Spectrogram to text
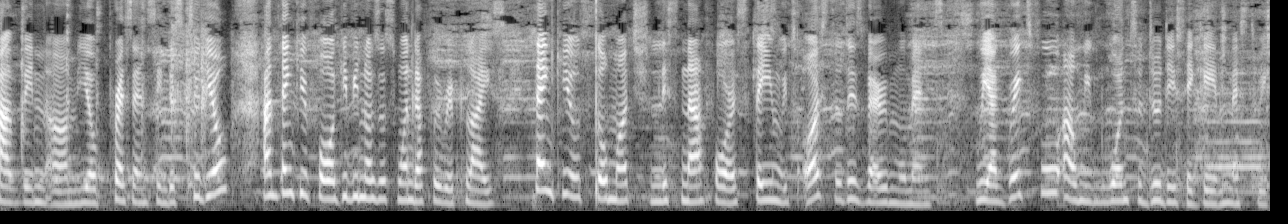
having um, your presence in the studio, and thank you for giving us those wonderful replies. Thank you so much, listener, for staying with us to this very moment. We are grateful, and we want to do this again next week.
